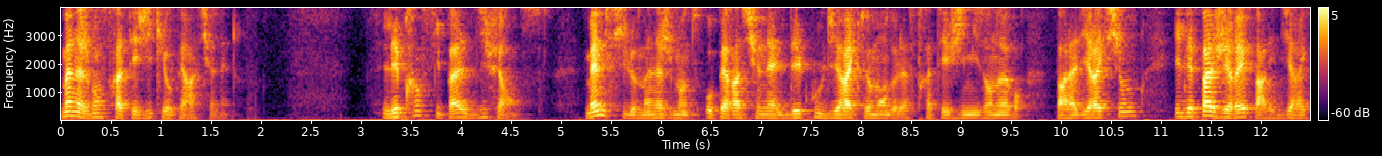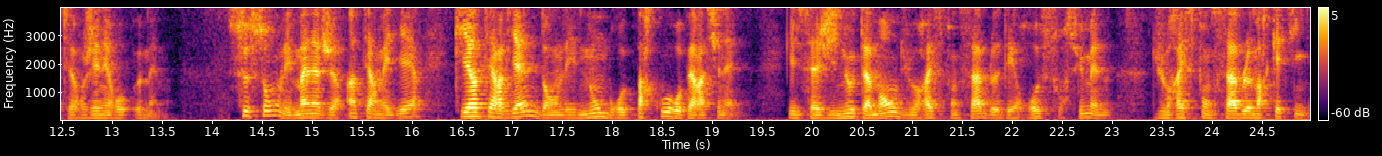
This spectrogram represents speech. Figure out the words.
Management stratégique et opérationnel. Les principales différences. Même si le management opérationnel découle directement de la stratégie mise en œuvre par la direction, il n'est pas géré par les directeurs généraux eux-mêmes. Ce sont les managers intermédiaires qui interviennent dans les nombreux parcours opérationnels. Il s'agit notamment du responsable des ressources humaines, du responsable marketing,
